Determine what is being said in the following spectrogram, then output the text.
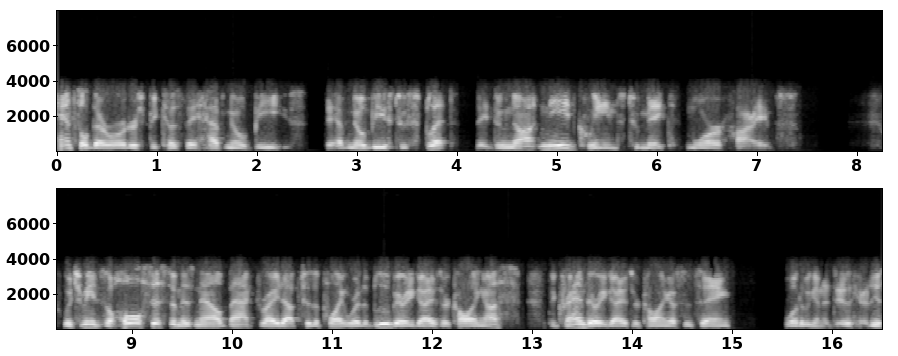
canceled their orders because they have no bees. They have no bees to split. They do not need queens to make more hives, which means the whole system is now backed right up to the point where the blueberry guys are calling us, the cranberry guys are calling us and saying, what are we going to do here? This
